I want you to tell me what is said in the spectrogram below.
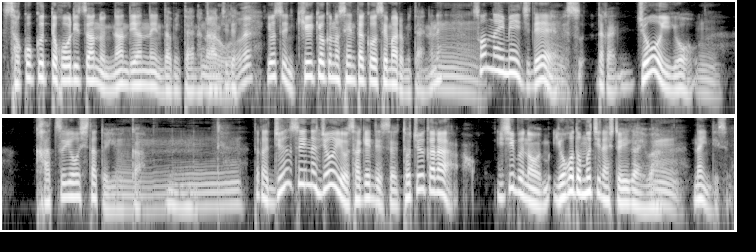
鎖国って法律あるのになんでやんないんだみたいなな感じで、ね。要するに究極の選択を迫るみたいなね、ねそんなイメージで、だから上位をうん活用したというか、だから純粋な上位を叫んでですよ途中から一部のよほど無知な人以外はうん。ないんですよ。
